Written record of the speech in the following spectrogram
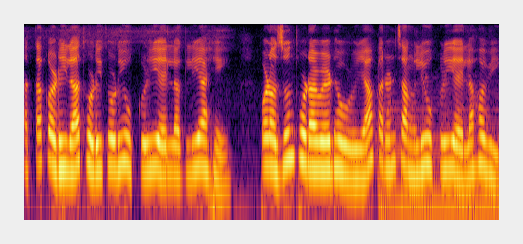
आता कढीला थोडी थोडी उकळी यायला लागली आहे. पण अजून थोडा वेळ ढवळूया कारण चांगली उकळी यायला हवी.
